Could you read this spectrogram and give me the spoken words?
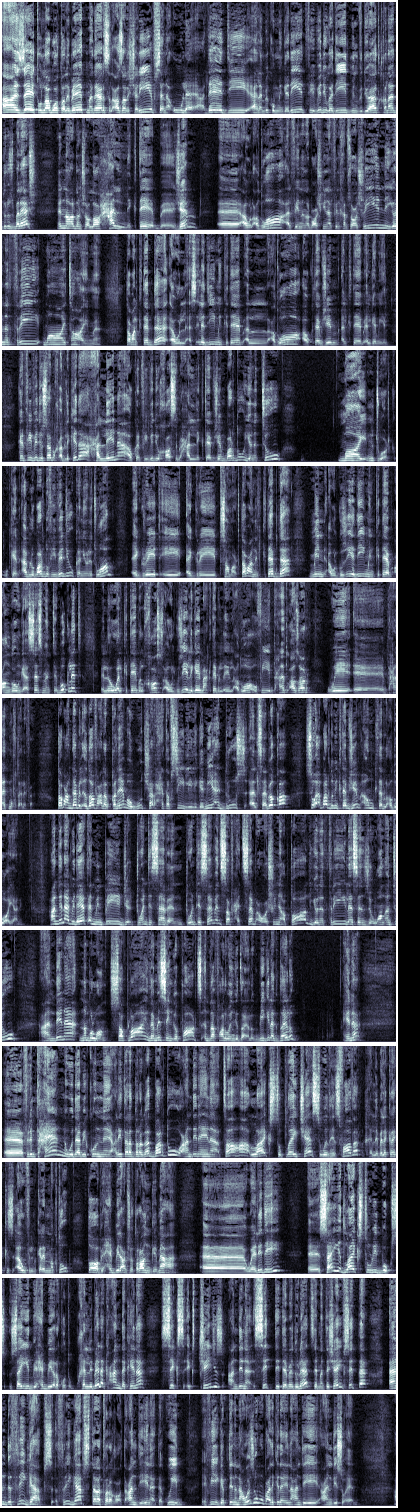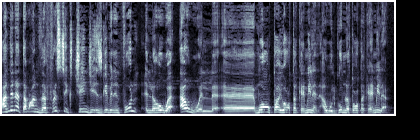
أعزائي طلاب وطالبات مدارس الأزهر الشريف سنة أولى إعدادي. أهلا بكم من جديد في فيديو جديد من فيديوهات قناة دروس بلاش. النهاردة إن شاء الله حل كتاب GEM آه، أو الأضواء 2024-2025 unit 3 My Time. طبعا الكتاب ده أو الأسئلة دي من كتاب الأضواء أو كتاب GEM الكتاب الجميل. كان في فيديو سابق قبل كده حلينا أو كان في فيديو خاص بحل كتاب GEM برضو unit 2 My network وكان قبله برضو في فيديو كان unit 1 a great a a great summer. طبعا الكتاب ده من أو الجزئية دي من كتاب ongoing assessment booklet اللي هو الكتاب الخاص أو الجزئية اللي جاية مع كتاب الأضواء وفي امتحانات الأزهر وامتحانات مختلفة. طبعا ده بالإضافة على القناة موجود شرح تفصيلي لجميع الدروس السابقة سواء برضو من كتاب GEM أو من كتاب الأضواء يعني. عندنا بداية من بيج 27 27 صفحة 27 يا أبطال يونت 3 lessons 1 and 2 عندنا number 1 supply the missing parts in the following dialogue. بيجي لك dialogue هنا آه، في الامتحان وده بيكون عليه ثلاث درجات برضو. عندنا هنا طه likes to play chess with his father. خلي بالك ركز قوي في الكلام المكتوب. طه بيحب يلعب شطرنج مع آه والده. سيد likes to read books سيد بيحب يقرأ كتب. خلي بالك عندك هنا 6 exchanges عندنا ست تبادلات زي ما انت شايف ستة and 3 gaps 3 gaps ثلاث فراغات. عندي هنا تكوين في إجابتين أنا عاوزهم وبعد كده هنا عندي إيه؟ عندي سؤال. عندنا طبعا the first exchange is given in full اللي هو أول آه، معطى يعطى كاملا أول جملة تعطى كاملة.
